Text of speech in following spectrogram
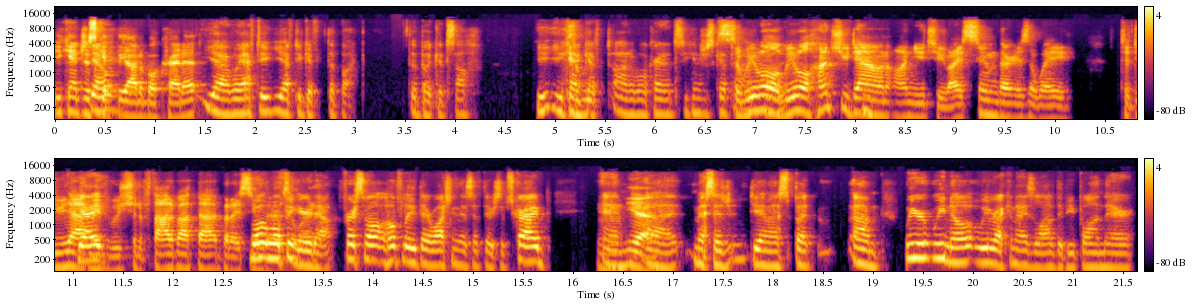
You can't just Yeah. get the Audible credit. Yeah. We have to, you have to gift the book, the book itself. You, you can't So- gift Audible credits. You can just gift So the we will book. we will hunt you down on YouTube. I assume there is a way to do that. Yeah, I- we should have thought about that, but I assume We'll, we'll figure it out. First of all, hopefully they're watching this if they're subscribed Mhm. and Yeah. uh, message DMS. But um, we we know we recognize a lot of the people on there,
